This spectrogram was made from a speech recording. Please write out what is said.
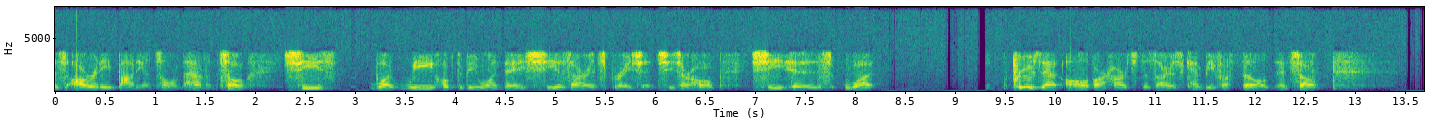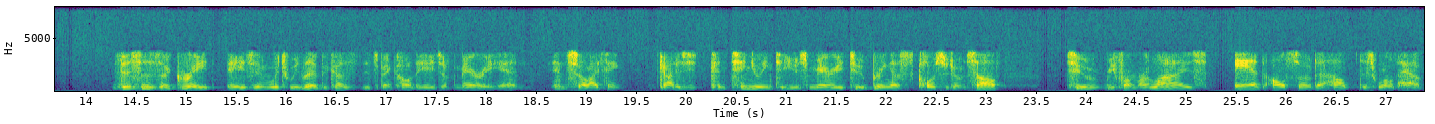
is already body and soul in the heaven. So she's what we hope to be one day. She is our inspiration. She's our hope. She is what proves that all of our heart's desires can be fulfilled. And so this is a great age in which we live because it's been called the age of Mary. And, and so I think God is continuing to use Mary to bring us closer to himself, to reform our lives, and also to help this world have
